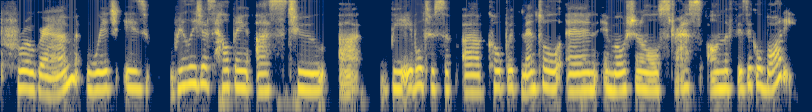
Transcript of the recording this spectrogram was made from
program, which is really just helping us to uh, be able to uh, cope with mental and emotional stress on the physical body.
